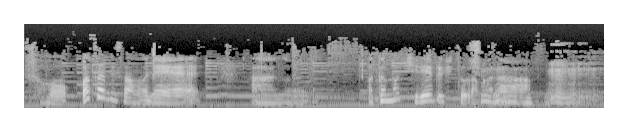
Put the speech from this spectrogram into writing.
そう。わさびさんはね、あの、頭切れる人だから、うん。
